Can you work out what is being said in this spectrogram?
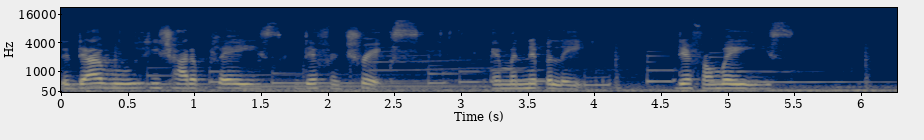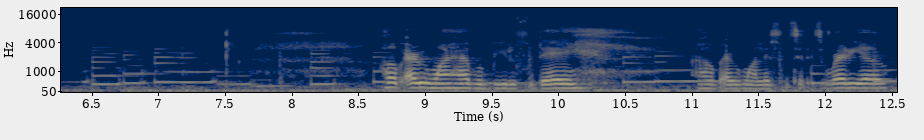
the devil he try to place different tricks and manipulate different ways Hope everyone have a beautiful day. I hope everyone listen to this radio.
